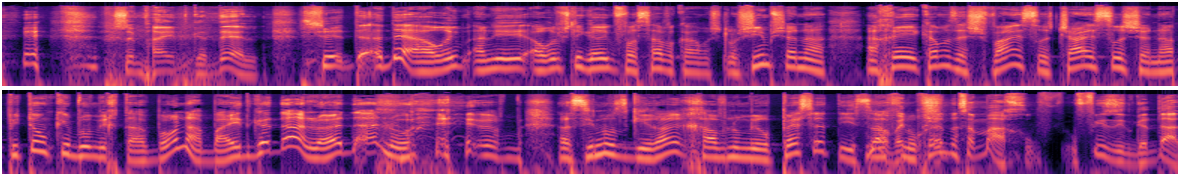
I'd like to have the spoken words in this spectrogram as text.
שבית גדל. שאתה יודע, ההורים, אני, ההורים שלי גרים בכפר סבא כמה, 30 שנה, אחרי כמה זה, 17, 19 שנה, פתאום קיבלו מכתב, בואנה, בית גדל, לא ידענו. עשינו סגירה, הרחבנו מרפסת, ניספנו חדר. לא, אבל פשוט צמח, הוא, הוא פיזית גדל.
